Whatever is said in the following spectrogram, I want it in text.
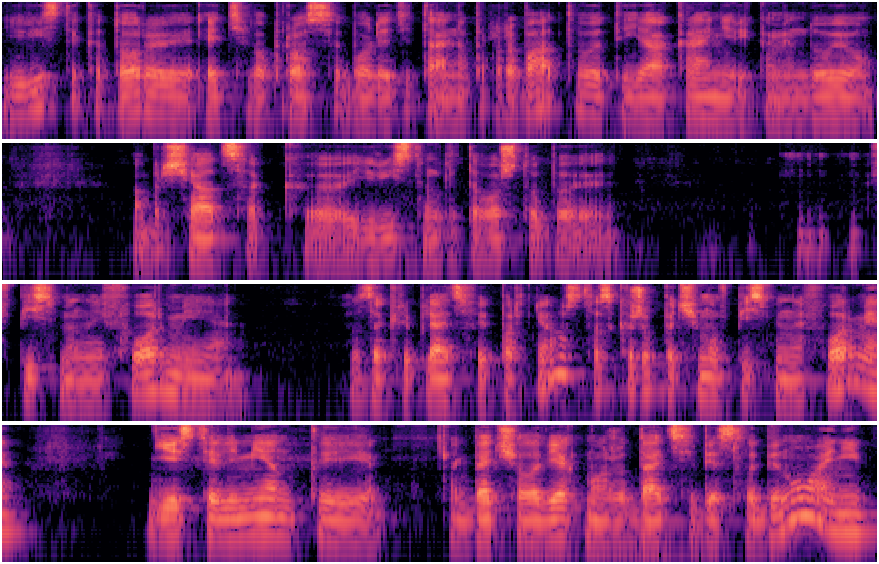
юристы, которые эти вопросы более детально прорабатывают, и я крайне рекомендую обращаться к юристам для того, чтобы в письменной форме закреплять свои партнерства. Скажу, почему в письменной форме. Есть элементы, когда человек может дать себе слабину, они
